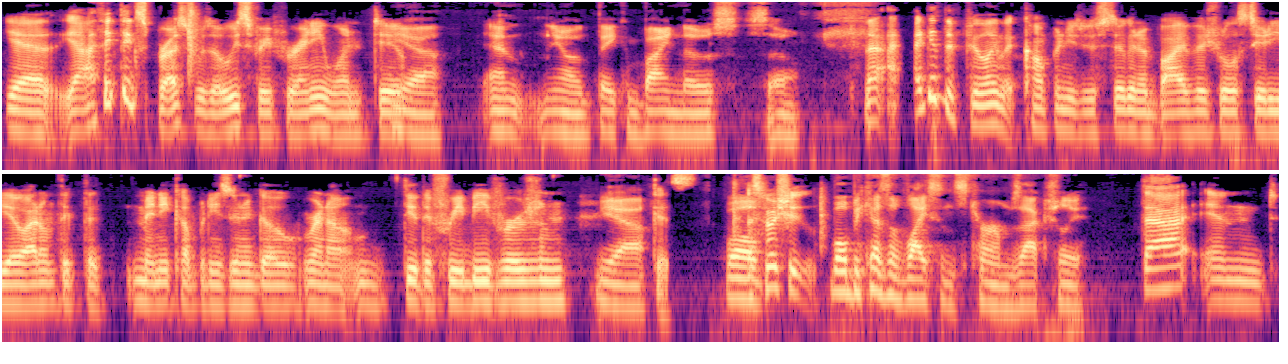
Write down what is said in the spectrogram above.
yeah, yeah. I think the Express was always free for anyone too. Yeah, and you know they combine those. So Now, I, I get the feeling that companies are still going to buy Visual Studio. I don't think that many companies are going to go run out and do the freebie version, yeah, because well, especially well because of license terms, actually. that and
